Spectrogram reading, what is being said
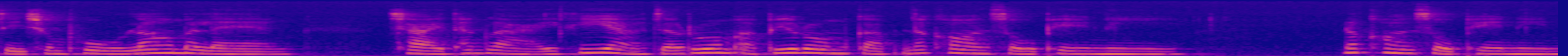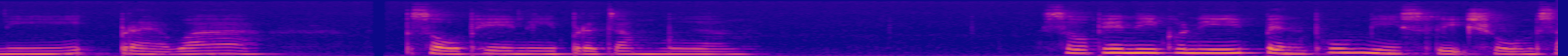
สีชมพูล่อมแมลง ชายทั้งหลายที่อยากจะร่วมอภิรมกับนครโสเพณี นครโสเพณีนี้ แปลว่า โสเพณีประจำเมือง โสเพณีคนนี้เป็นผู้มีสิริโฉมส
